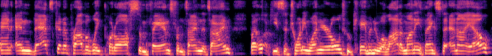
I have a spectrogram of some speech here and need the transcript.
and and that's going to probably put off some fans from time to time. But look, he's a 21 year old who came into a lot of money thanks to NIL.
